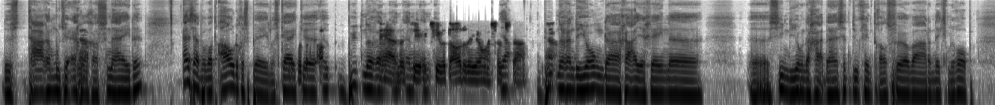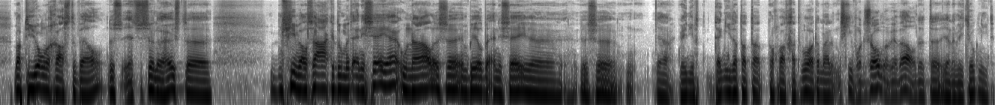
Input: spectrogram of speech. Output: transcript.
Dus daar moet je echt ja. wel gaan snijden. En ze hebben wat oudere spelers. Kijk, uh, Butner en... Ja, dat en, zie, ik zie wat oudere jongens ook ja, staan. Butner ja. en de Jong, daar ga je geen... Uh, uh, Siem de Jong, daar, ga, daar zit natuurlijk geen transferwaarde, niks meer op. Maar op die jonge gasten wel. Dus ja, ze zullen heus misschien wel zaken doen met NEC. Hè? Oenaal is in beeld bij NEC. dus ja, ik weet niet, of, denk niet dat, dat dat nog wat gaat worden. Maar misschien voor de zomer weer wel. Dat, ja, dat weet je ook niet.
